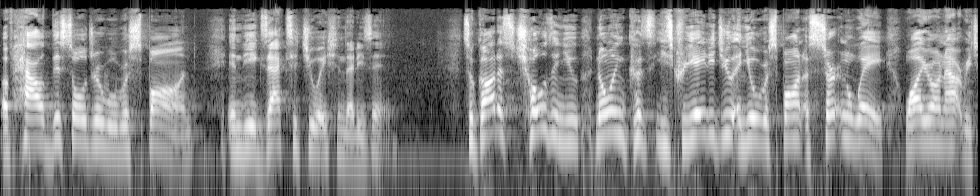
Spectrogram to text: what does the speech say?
of how this soldier will respond in the exact situation that he's in. So God has chosen you knowing because He's created you and you'll respond a certain way while you're on outreach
